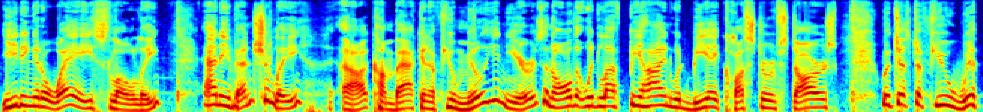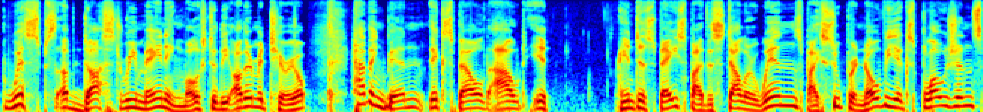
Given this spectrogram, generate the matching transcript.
eating it away slowly, and eventually uh, come back in a few million years, and all that would left behind would be a cluster of stars with just a few wisps of dust remaining, most of the other material having been expelled out it into space by the stellar winds, by supernovae explosions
